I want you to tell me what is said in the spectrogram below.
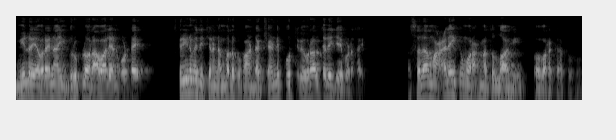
మీలో ఎవరైనా ఈ గ్రూప్లో రావాలి అనుకుంటే స్క్రీన్ మీద ఇచ్చిన నెంబర్లకు కాంటాక్ట్ చేయండి. పూర్తి వివరాలు తెలియజేయబడతాయి. అస్సలం అయికం వరహమతుల్లాహి వబర్కూ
